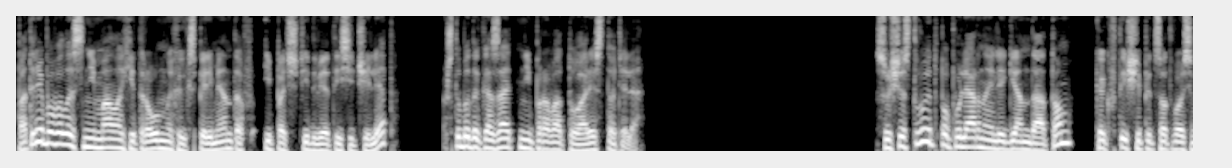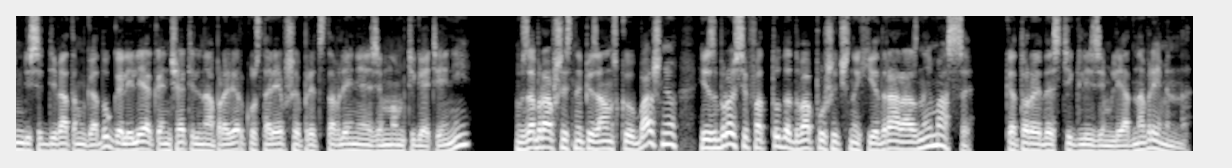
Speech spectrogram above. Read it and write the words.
Потребовалось немало хитроумных экспериментов и почти две тысячи лет, чтобы доказать неправоту Аристотеля. Существует популярная легенда о том, как в 1589 году Галилей окончательно опроверг устаревшее представление о земном тяготении, взобравшись на Пизанскую башню и сбросив оттуда два пушечных ядра разной массы, которые достигли Земли одновременно.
